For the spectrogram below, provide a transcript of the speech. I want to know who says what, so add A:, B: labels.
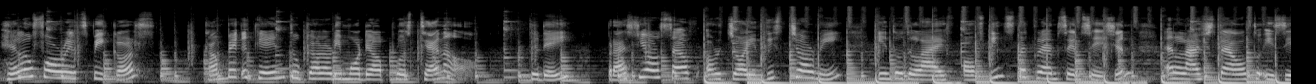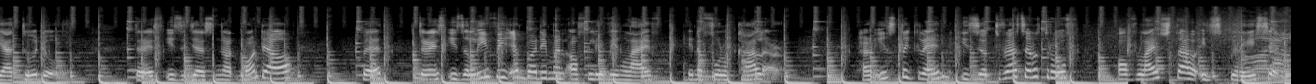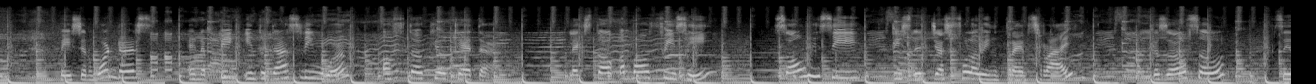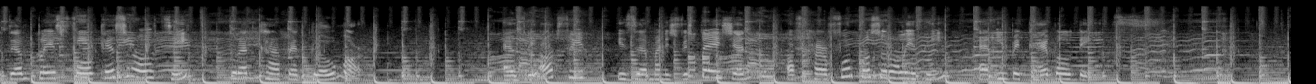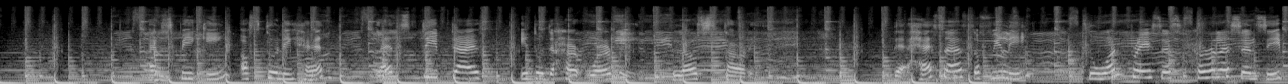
A: Hello for real speakers, come back again to Gallery Model Plus channel. Today, brace yourself or join this journey into the life of Instagram sensation and lifestyle to easier to do. Dress is just not model, but dress is a living embodiment of living life in a full color. Her Instagram is a treasure trove of lifestyle inspiration, fashion wonders, and a peek into dazzling world of Tokyo Gather. Let's talk about fishing. So we see this is just following trends, right? Because also, see them place for casual chic to red carpet glamour. Every outfit is a manifestation of her full personality and impeccable days. And speaking of tuning head, let's deep dive into the heartwarming love story that has us a feeling the one praises her relationship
